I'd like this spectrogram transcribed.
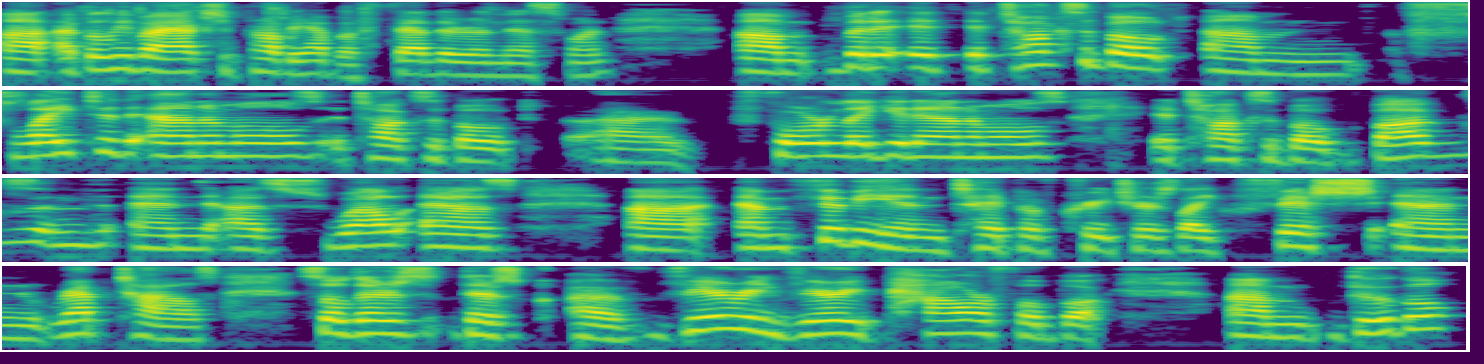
Uh, I believe I actually probably have a feather in this one. Um, but it, it talks about um, flighted animals. It talks about uh, four-legged animals. It talks about bugs and and as well as uh, amphibian type of creatures like fish and reptiles. So there's there's a very very powerful book. Um, Google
